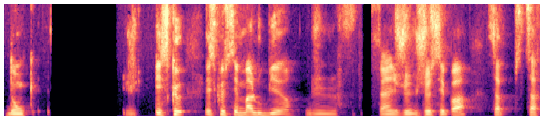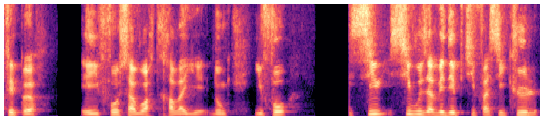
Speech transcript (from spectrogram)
Donc, est-ce que c'est mal ou bien Enfin, je ne sais pas. Ça, ça fait peur. Et il faut savoir travailler. Donc, il faut si, si vous avez des petits fascicules,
